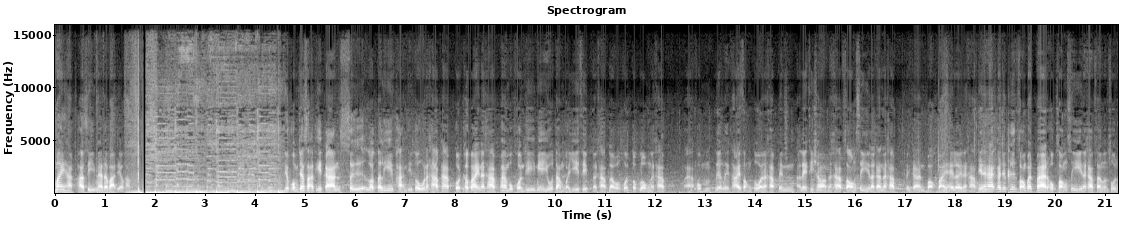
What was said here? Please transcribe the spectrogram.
ไม่หักภาษีแม้แต่บาทเดียวครับ เดี๋ยวผมจะสาธิตการซื้อลอตเตอรี่ผ่านที่ตู้นะครับครับกดเข้าไปนะครับห้ามบุคคลที่มีอายุต่ำกว่า 20นะครับเราก็กดตกลงนะครับ อ่าผมเลือกเลขท้าย 2 ตัวนะครับ เป็นเลขที่ชอบนะครับ2 4 แล้วกันนะครับ เป็นการบอกใบให้เลยนะครับ นี่นะฮะ ก็จะขึ้น 288 624 นะครับ 300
